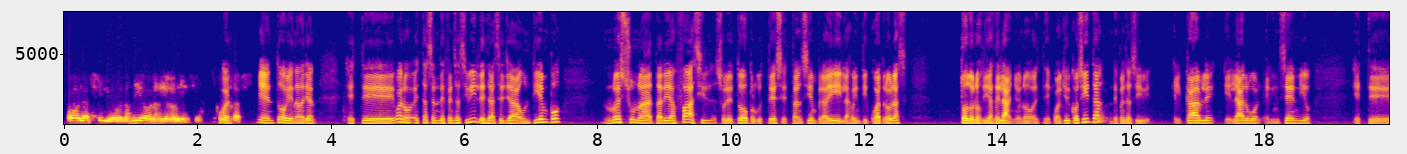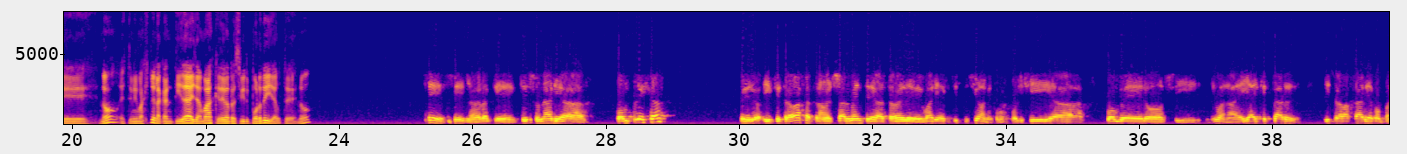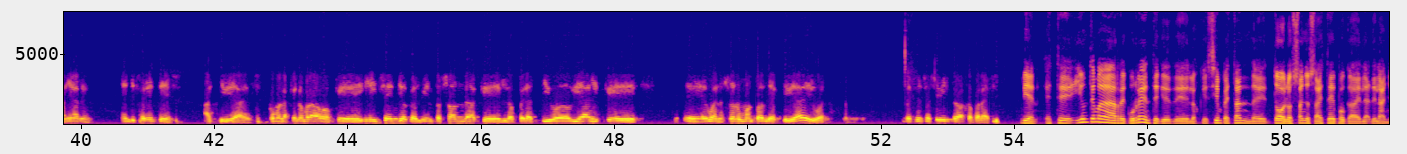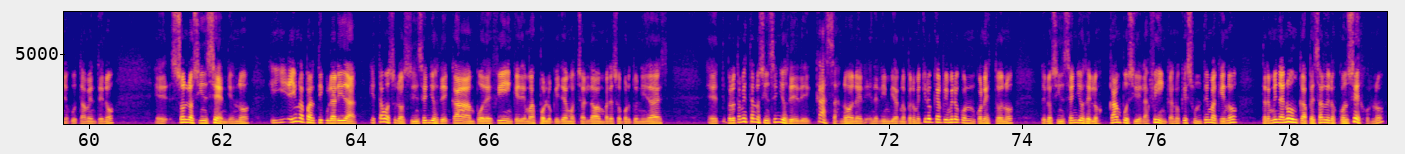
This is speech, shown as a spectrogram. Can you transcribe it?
Hola Silvio, buenos días, buenos días a la audiencia. ¿Cómo estás? Bien, todo bien Adrián. Este, bueno, estás en Defensa Civil desde hace ya un tiempo. No es una tarea fácil, sobre todo porque ustedes están siempre ahí las 24 horas todos los días del año, ¿no? Este, cualquier cosita, Defensa Civil. El cable, el árbol, el incendio, este, ¿no? Este, me imagino la cantidad de llamadas que deben recibir por día ustedes, ¿no? Sí, sí, la verdad que es un área compleja, pero y que trabaja transversalmente a través de varias instituciones, como policía, bomberos, y, bueno, ahí hay que estar y trabajar y acompañar en, diferentes actividades, como las que nombramos, que el incendio, que el viento sonda, que el operativo vial, que, eh, bueno, son un montón de actividades y bueno, Defensa Civil trabaja para eso. Bien, este, y un tema recurrente que de los que siempre están eh, todos los años a esta época del, año, justamente, ¿no? Eh, son los incendios, ¿no? Y hay una particularidad, que estamos en los incendios de campo, de finca y demás, por lo que ya hemos charlado en varias oportunidades, eh, pero también están los incendios de, casas, ¿no? En el, en el, invierno. Pero me quiero quedar primero con, con esto, ¿no? De los incendios de los campos y de las fincas, ¿no? Que es un tema que no termina nunca a pesar de los consejos, ¿no?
